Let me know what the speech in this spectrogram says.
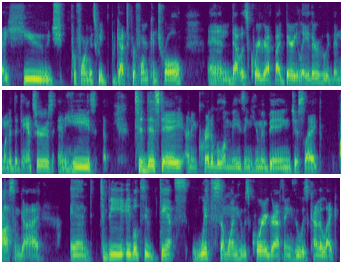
a huge performance. We got to perform Control, and that was choreographed by Barry Lather, who had been one of the dancers, and he's to this day an incredible, amazing human being, just like awesome guy. And to be able to dance with someone who was choreographing, who was kind of like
